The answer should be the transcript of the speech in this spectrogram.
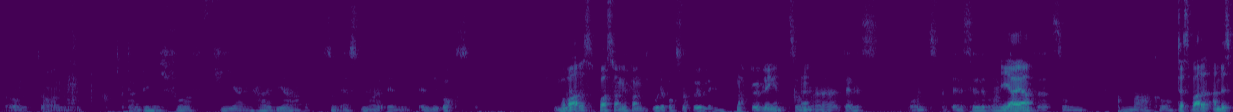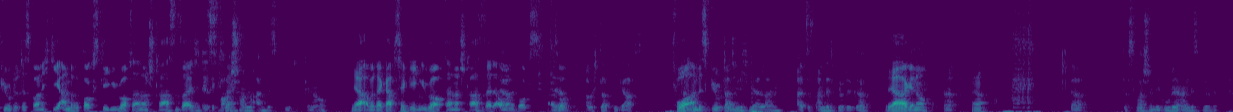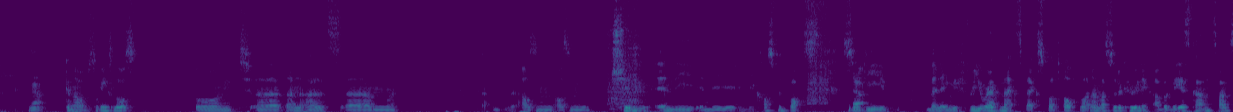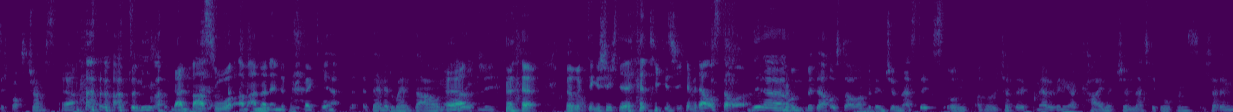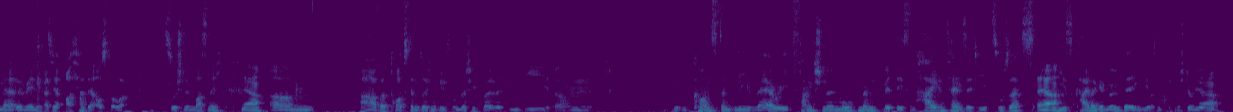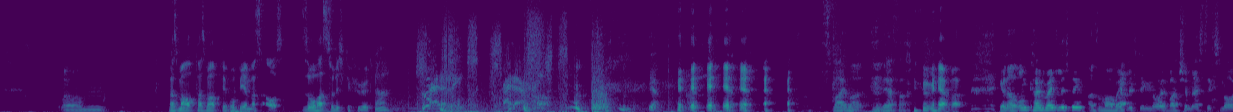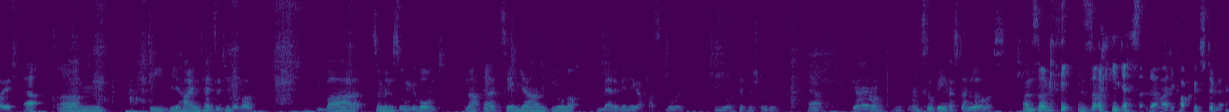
Und ähm, dann bin ich vor viereinhalb Jahren zum ersten Mal in, in die Box. Wo war das? Wo hast du angefangen? Gute Box nach Böblingen Nach Böblingen? zum Ja. äh, Dennis und Dennis Hildebrand Ja, ja. und äh, zum Marco. Das war dann Undisputed. Das war nicht die andere Box gegenüber auf der anderen Straßenseite. Das war kleine. schon undisputed, genau. Ja, aber da gab es ja gegenüber auf der anderen Straßenseite auch Ja. mal eine Box. Also ja, aber ich glaube, die gab es vor dann Undisputed. nicht mehr lang, als es Undisputed gab. Ja, genau. Ja, das war schon die gute Undisputed. Ja. Genau, so ging's los. Und äh, dann als ähm, aus, dem, aus dem Gym in die, in die, in die CrossFit-Box, so Ja. die, wenn irgendwie Free Rap Max Backspot drauf war, dann warst du der König, aber wehe, es kamen 20 Box-Jumps, Ja. dann warst du niemand. Dann warst du am anderen Ende vom Spektrum. Ja. Then it went down Ja. horribly. Verrückte Geschichte. Die Geschichte mit der Ausdauer. Ja, und mit der Ausdauer, mit den Gymnastics und also ich hatte mehr oder weniger keine Gymnastic Movements. Ich hatte mehr oder weniger, also ich hatte Ausdauer. So schlimm war es nicht. Ja. Ähm, aber trotzdem ist ein riesen Unterschied, weil wir die, die ähm, constantly varied functional movement mit diesem High-Intensity-Zusatz, Ja. die ist keiner gewöhnt, der irgendwie aus dem Fitnessstudio Ja. kommt. Ähm, Pass mal auf, pass mal auf. Wir probieren was aus. So hast du dich gefühlt. Ja? Rechts. ja, zweimal, mehrfach. Mehrfach. Genau, und kein Weightlifting. Also war Weightlifting neu, war Gymnastics neu. Ja. Ähm, die die High-Intensity-Nummer war zumindest ungewohnt. Nach Ja. äh, zehn Jahren nur noch mehr oder weniger fast nur, nur Fitnessstudio. Ja. Genau. Und so ging das dann los. Und so ging, so ging das. Da war die Cockpit-Stimme.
